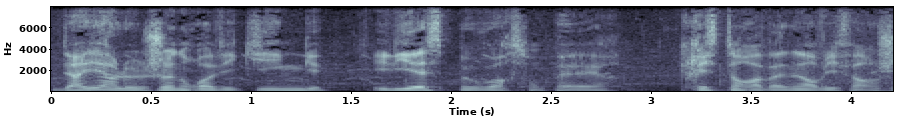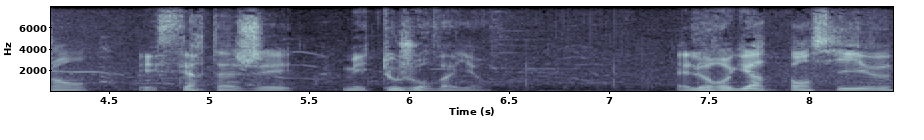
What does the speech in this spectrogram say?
Derrière le jeune roi viking, Ilyes peut voir son père, Tristan Ravanor vif argent, est certes âgé, mais toujours vaillant. Elle le regarde pensive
